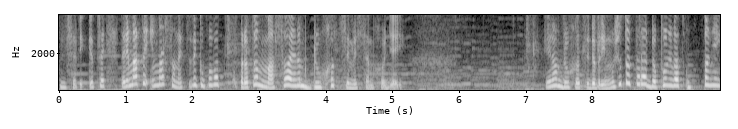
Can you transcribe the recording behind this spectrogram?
vy se vykeci. Tady máte i maso, nechcete kupovat proto maso a jenom důchodci mi sem chodějí. Jenom důchodci, dobrý. Můžu to teda doplňovat úplně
